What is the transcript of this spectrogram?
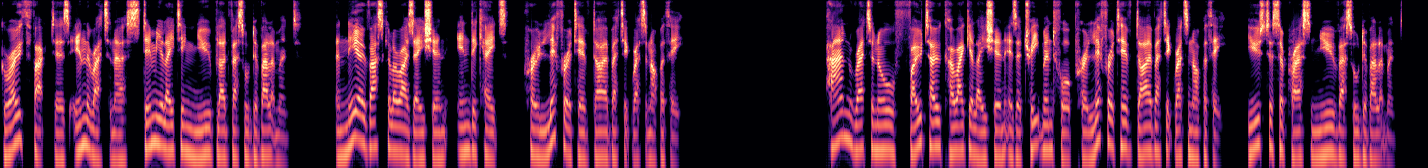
growth factors in the retina stimulating new blood vessel development. And neovascularization indicates proliferative diabetic retinopathy. Panretinal photocoagulation is a treatment for proliferative diabetic retinopathy used to suppress new vessel development.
